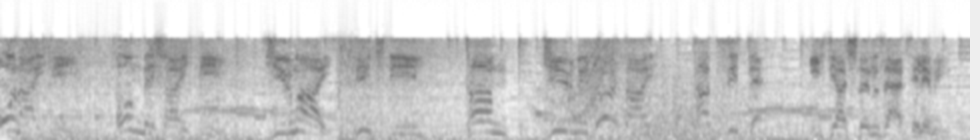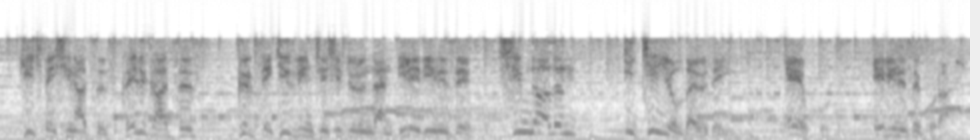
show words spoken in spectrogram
10 ay değil, 15 ay değil, 20 ay hiç değil, tam 24 ay taksitle. İhtiyaçlarınızı ertelemeyin. Hiç peşinatsız, kredi kartsız, 48 bin çeşit üründen dilediğinizi şimdi alın, 2 yılda ödeyin. Evkur, evinizi kurar.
